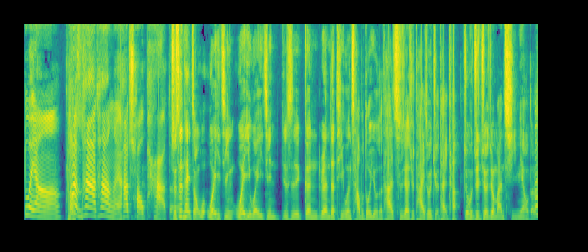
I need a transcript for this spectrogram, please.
对啊，他很怕烫哎，他超怕的。就是那种我我已经我以为已经就是跟人的体温差不多有的，他还吃下去他还是会觉得太烫。就我就觉得就蛮奇妙的啦。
